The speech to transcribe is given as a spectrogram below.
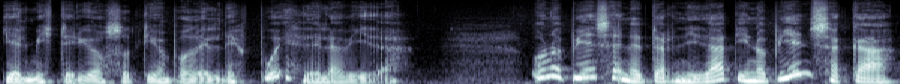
y el misterioso tiempo del después de la vida. Uno piensa en eternidad y no piensa acá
